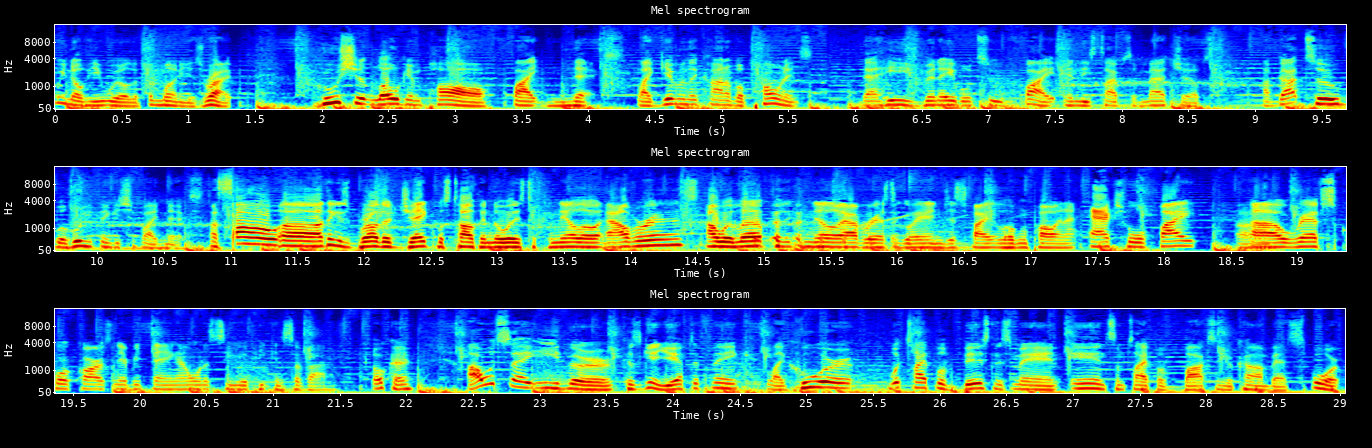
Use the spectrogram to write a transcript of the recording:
we know he will if the money is right who should Logan Paul fight next? Like, given the kind of opponents that he's been able to fight in these types of matchups. I've got two, but who do you think he should fight next? I saw. Uh, I think his brother Jake was talking noise to Canelo Alvarez. I would love for the Canelo Alvarez to go ahead and just fight Logan Paul in an actual fight. uh ref scorecards and everything. I want to see if he can survive. Okay, I would say either because again, you have to think like who are what type of businessman in some type of boxing or combat sport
